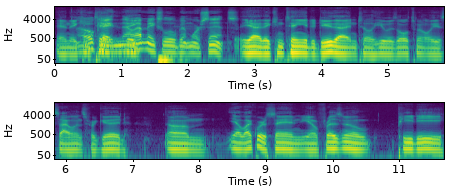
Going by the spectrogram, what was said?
And they okay, now they- that makes a little bit more sense. yeah, they continued to do that until he was ultimately silenced for good. Um, yeah, like we are saying, you know, Fresno PD,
